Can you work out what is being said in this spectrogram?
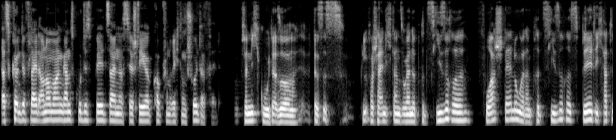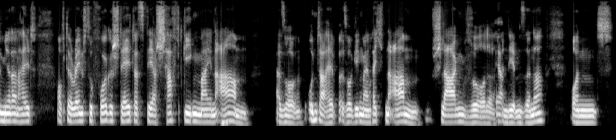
das könnte vielleicht auch nochmal ein ganz gutes Bild sein, dass der Schlägerkopf in Richtung Schulter fällt. Finde ich gut. Also das ist wahrscheinlich dann sogar eine präzisere Vorstellung oder ein präziseres Bild. Ich hatte mir dann halt auf der Range so vorgestellt, dass der Schaft gegen meinen Arm, also unterhalb, also gegen meinen rechten Arm schlagen würde ja. in dem Sinne. Und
